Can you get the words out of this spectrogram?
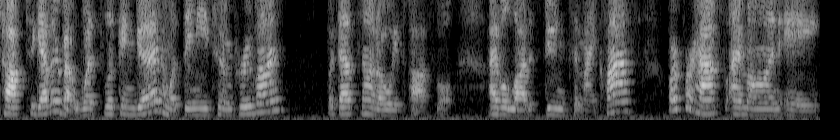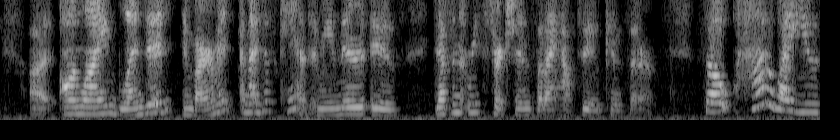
talk together about what's looking good and what they need to improve on. But that's not always possible. I have a lot of students in my class or perhaps I'm on a uh, online blended environment and I just can't. I mean, there is definite restrictions that I have to consider. So how do I use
